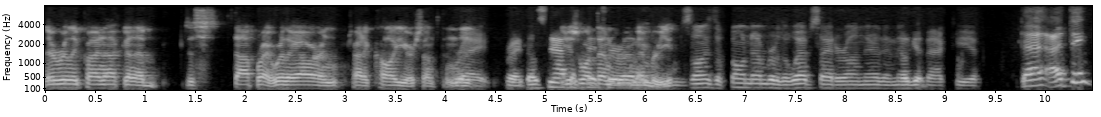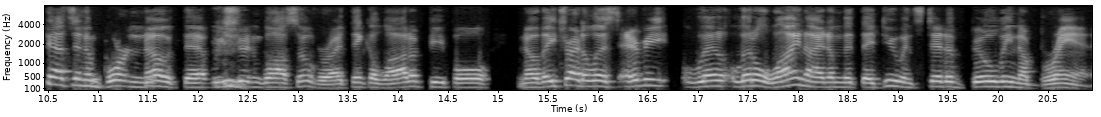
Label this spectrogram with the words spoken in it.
they're really probably not going to just stop right where they are and try to call you or something. Right, they, right. They'll snap you just want them to remember you. As long as the phone number or the website are on there, then they'll get back to you. That I think that's an important note that we shouldn't gloss over. I think a lot of people, know, they try to list every little, little line item that they do instead of building a brand.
